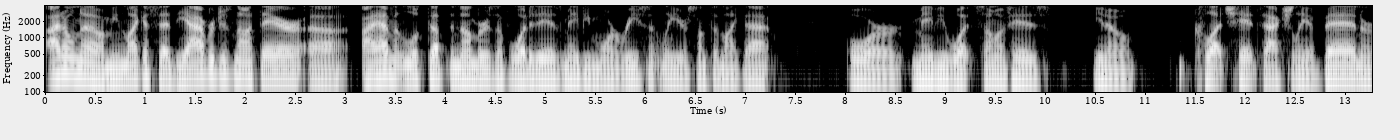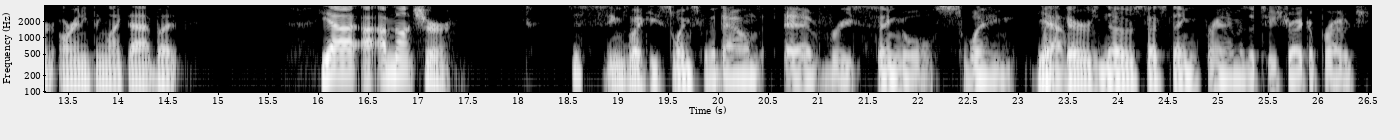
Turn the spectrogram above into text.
I don't know. I mean, like I said, the average is not there. Uh, I haven't looked up the numbers of what it is, maybe more recently or something like that, or maybe what some of his, you know, clutch hits actually have been, or or anything like that. But yeah, I, I'm not sure. Just seems like he swings for the downs every single swing. Yeah. Like there's no such thing for him as a two strike approach.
